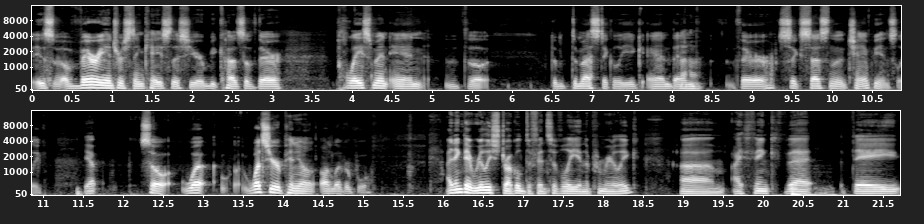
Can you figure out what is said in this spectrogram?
is a very interesting case this year because of their placement in the the domestic league and then uh-huh. their success in the Champions League. Yep. So what what's your opinion on, on Liverpool? I think they really struggled defensively in the Premier League. Um, I think that they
